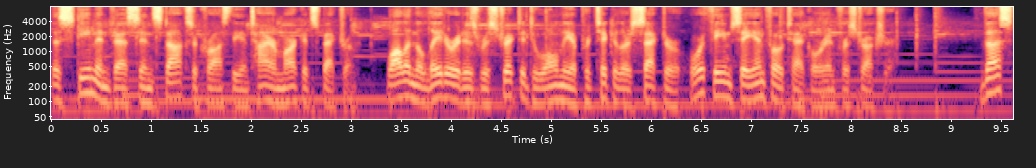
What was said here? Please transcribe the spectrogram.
the scheme invests in stocks across the entire market spectrum, while in the later it is restricted to only a particular sector or theme, say infotech or infrastructure. Thus,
